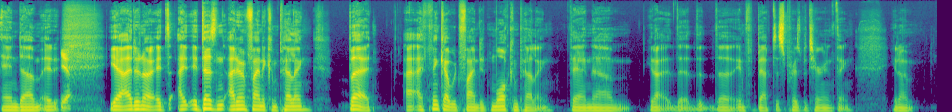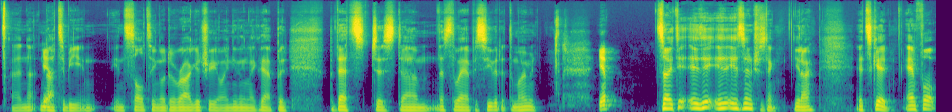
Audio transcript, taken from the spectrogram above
And um, it, yeah, yeah, I don't know. It's I, it doesn't. I don't find it compelling, but I, I think I would find it more compelling than um, you know the, the the infant Baptist Presbyterian thing. You know, uh, not yeah. not to be in, insulting or derogatory or anything like that, but but that's just um, that's the way I perceive it at the moment. Yep. So it, it, it is interesting. You know, it's good, and for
